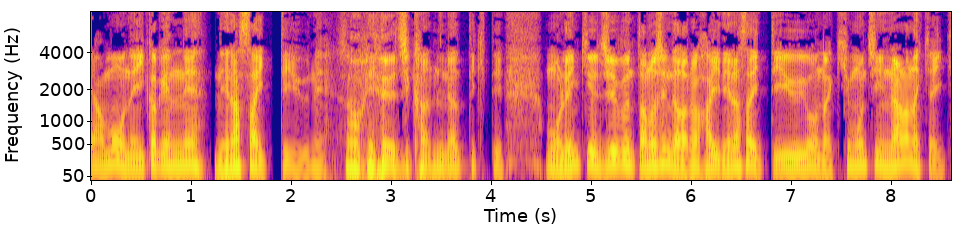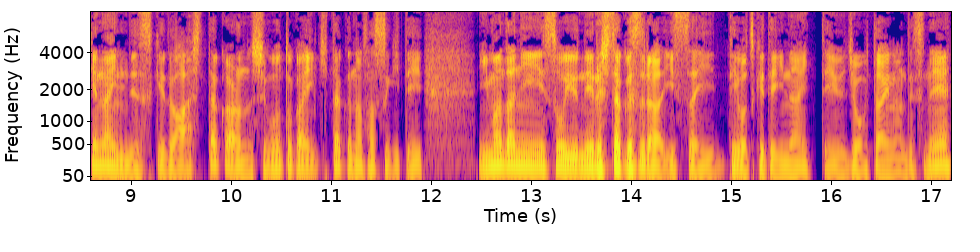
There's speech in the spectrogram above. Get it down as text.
いや、もうね、いい加減ね、寝なさいっていうね、そういう時間になってきて、もう連休十分楽しんだから、はい、寝なさいっていうような気持ちにならなきゃいけないんですけど、明日からの仕事が行きたくなさすぎて、未だにそういう寝る支度すら一切手をつけていないっていう状態なんですね。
